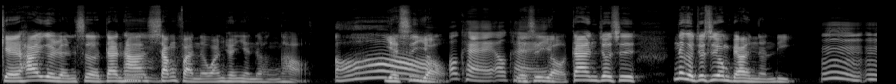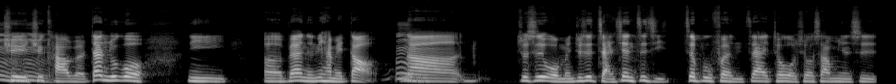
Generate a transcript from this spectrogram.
给了他一个人设，但他嗯。相反的完全演的很好，哦，也是有 OK OK，也是，有，但就是那个就是用表演能力嗯嗯，去、嗯。去 cover，但如果你呃表演能力还没到，嗯那就是我们就是展现自己这部分在脱口秀上面是，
